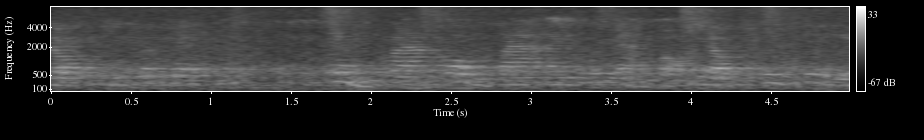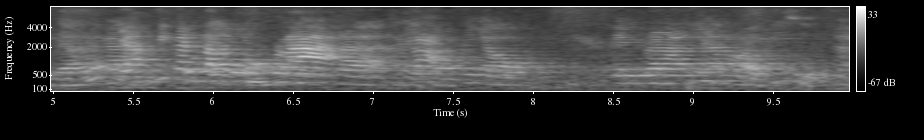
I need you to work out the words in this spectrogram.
เราก็มีเยอะแยะเช่นปลาส้มปลาอะไรทุกอย่างของเราขึ้นชื่ออยู่แล้ว ทุก นะคะ อย่างที่เป็นตระกูลปลา ค่ะใช่ของพะเยาเป็นปลาที่อร่อยที่สุดค่ะ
